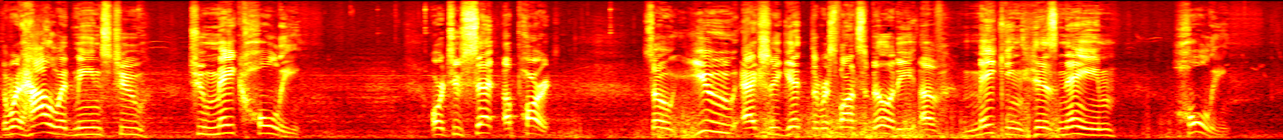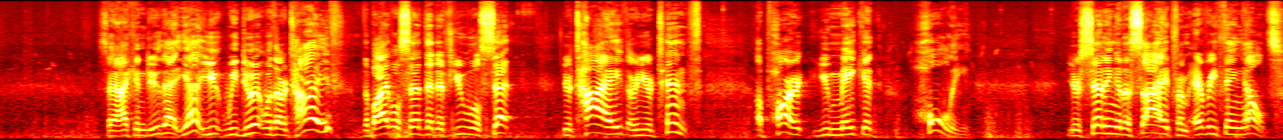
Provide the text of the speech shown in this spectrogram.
The word hallowed means to, to make holy or to set apart. So you actually get the responsibility of making his name holy. Say, I can do that? Yeah, you, we do it with our tithe. The Bible said that if you will set your tithe or your tenth apart, you make it holy. You're setting it aside from everything else.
